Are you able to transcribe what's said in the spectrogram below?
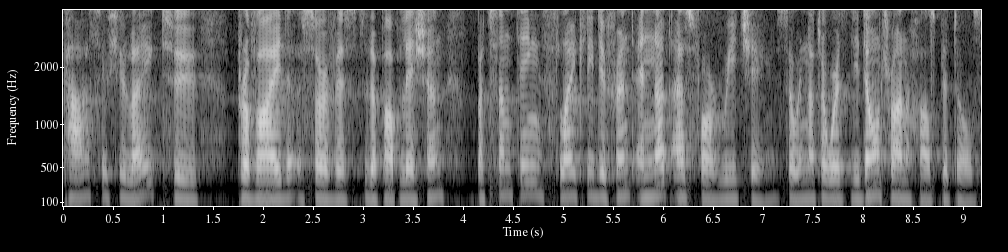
paths, if you like, to provide a service to the population but something slightly different and not as far-reaching. So in other words, they don't run hospitals.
